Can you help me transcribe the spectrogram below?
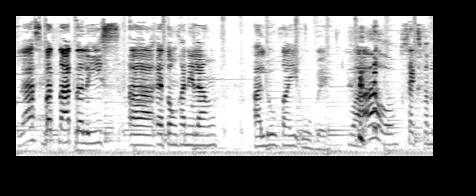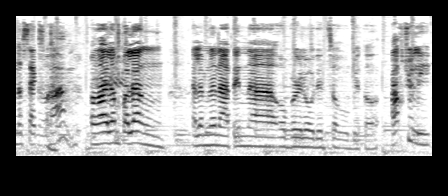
Last but not the least, ah, etong kanilang halukay ube. Wow, sex bomb na sex bomb. Pangalan pa lang, alam na natin na overloaded sa ube to. Actually,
